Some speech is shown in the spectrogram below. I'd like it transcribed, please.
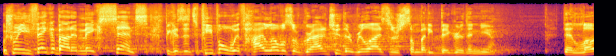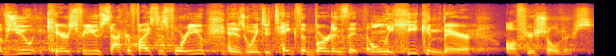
Which, when you think about it, makes sense because it's people with high levels of gratitude that realize there's somebody bigger than you that loves you, cares for you, sacrifices for you, and is going to take the burdens that only He can bear off your shoulders.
